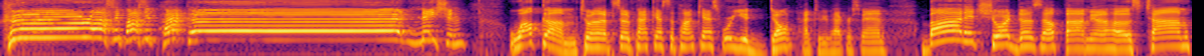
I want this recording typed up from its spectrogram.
Karasi Posse Packer Nation. Welcome to another episode of Podcast, the podcast where you don't have to be a Packers fan, but it sure does help. I'm your host, Tom.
